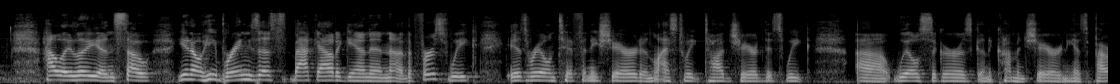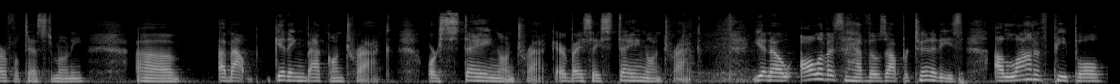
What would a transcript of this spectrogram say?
Hallelujah. And so, you know, He brings us back out again. And uh, the first week, Israel and Tiffany shared, and last week, Todd shared. This week, uh, Will Segura is going to come and share, and he has a powerful testimony. Uh, about getting back on track or staying on track. Everybody say staying on track. You know, all of us have those opportunities. A lot of people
